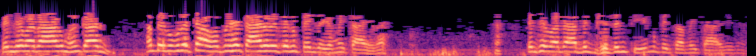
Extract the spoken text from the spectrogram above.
เป็นเทวดาก็เหมือนกันถ้าเป็นพระพุทธเจ้าก็ไม่ให้ตายแล้วเป็นต้องเป็นแต่ยังไม่ตายนไหมเป็นเทวดาเป็นเผียเป็นผีก็เป็นตอนไม่ตายนี่นะ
